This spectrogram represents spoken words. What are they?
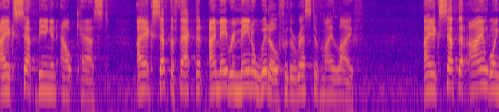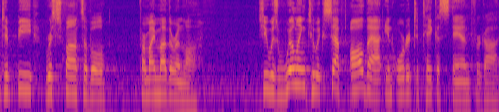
I accept being an outcast. I accept the fact that I may remain a widow for the rest of my life. I accept that I am going to be responsible for my mother in law. She was willing to accept all that in order to take a stand for God.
